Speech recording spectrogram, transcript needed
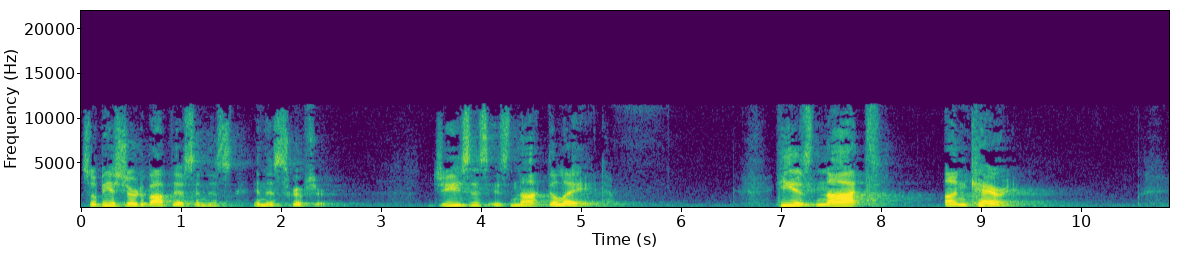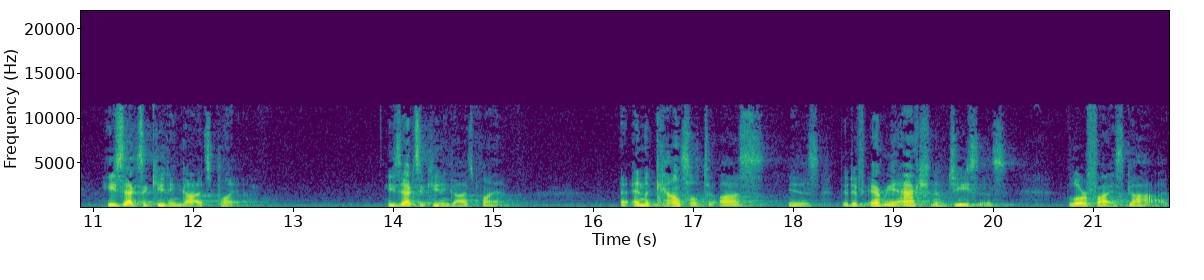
So be assured about this in this, in this scripture. Jesus is not delayed. He is not uncaring. He's executing God's plan. He's executing God's plan. And the counsel to us is that if every action of Jesus glorifies God,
